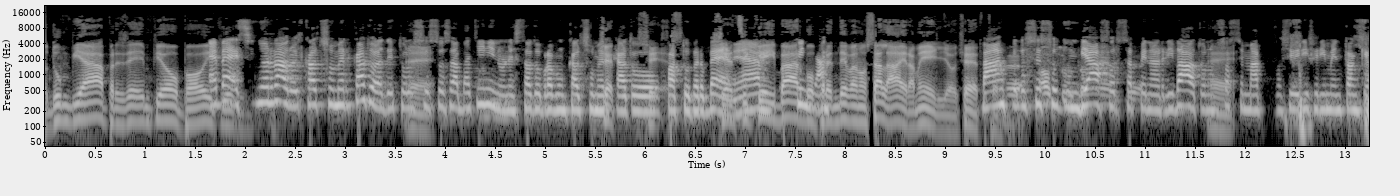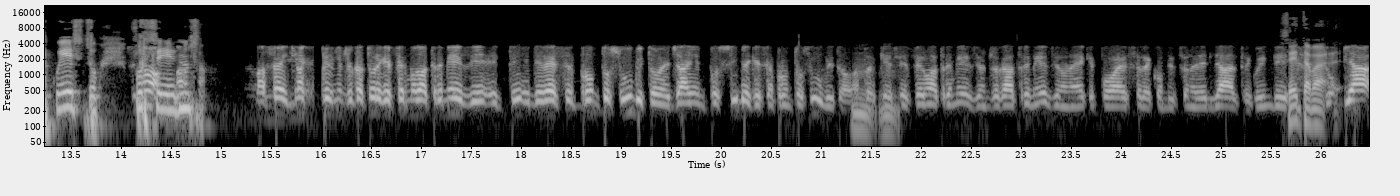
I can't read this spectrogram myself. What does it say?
Quindi- Dumbia, per esempio, poi... Eh beh, chi- signor Lauro, il calciomercato, l'ha detto lo Eh. stesso Sabatini, non è stato proprio un calciomercato Cioè, se- fatto per bene. Se anziché eh. i Barbo Quindi anche- prendevano Salah era meglio, certo. Ma anche Eh, lo stesso assolutamente. Dumbia, forse appena arrivato, non Eh. so se Marco facevi riferimento anche a questo, forse No, ma- non so. Ma sai, già che prendi un giocatore che è fermo da tre mesi e deve essere pronto subito, è già impossibile che sia pronto subito, Mm, perché mm. se è fermo da tre mesi e non gioca da tre mesi non è che può essere le condizioni degli altri, quindi Senta, ma- Dumbia,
